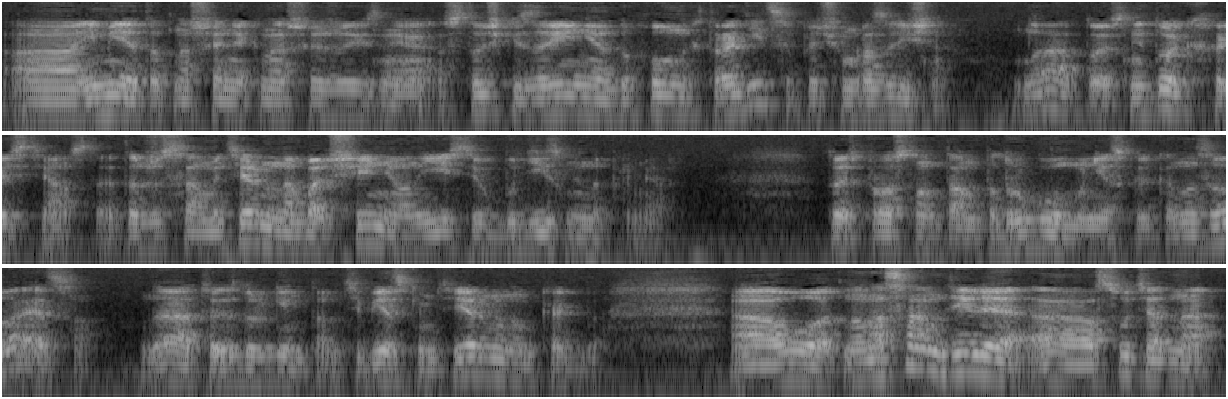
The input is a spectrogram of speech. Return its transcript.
имеют отношение к нашей жизни с точки зрения духовных традиций, причем различных, да, то есть не только христианство, этот же самый термин обольщение, он есть и в буддизме, например. То есть просто он там по-другому несколько называется, да, то есть другим там тибетским термином, как бы. А, вот. Но на самом деле а, суть одна.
